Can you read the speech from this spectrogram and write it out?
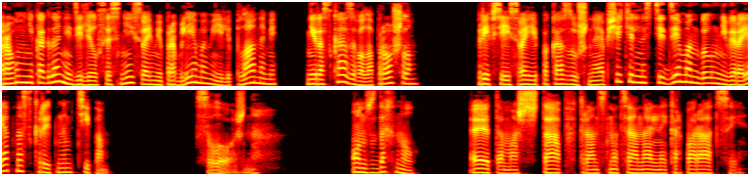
Раум никогда не делился с ней своими проблемами или планами, не рассказывал о прошлом. При всей своей показушной общительности демон был невероятно скрытным типом. «Сложно», Он вздохнул. Это масштаб транснациональной корпорации.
